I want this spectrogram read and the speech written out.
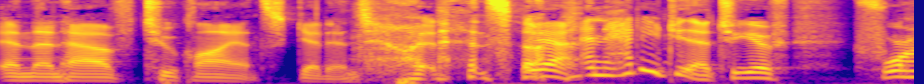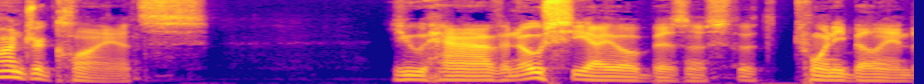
and then have two clients get into it. and so, yeah. And how do you do that? So you have 400 clients. You have an OCIO business with $20 billion,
